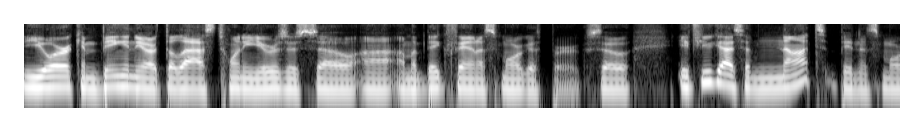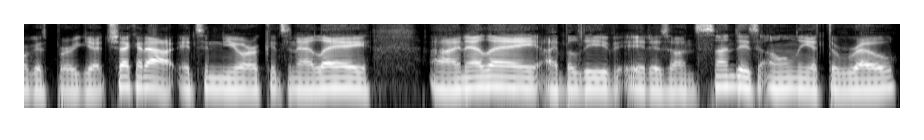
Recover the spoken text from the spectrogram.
New York and being in New York the last 20 years or so, uh, I'm a big fan of Smorgasburg. So if you guys have not been to Smorgasburg yet, check it out. It's in New York, it's in LA. Uh, in LA, I believe it is on Sundays only at the Row.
